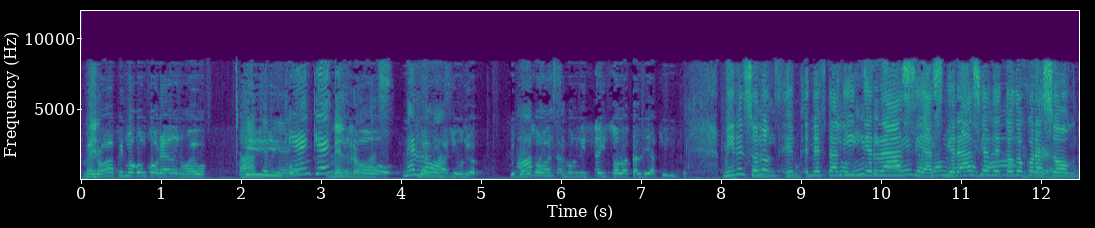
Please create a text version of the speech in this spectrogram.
Mel Rojas firmó con Corea de nuevo. Ah, qué bien. ¿Quién, quién? Mel Rojas. Mel Rojas Junior y por ah, eso va a estar con Licey solo hasta el día 15. Miren, solo, eh, Neftalí, gracias, gracias de todo corazón.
